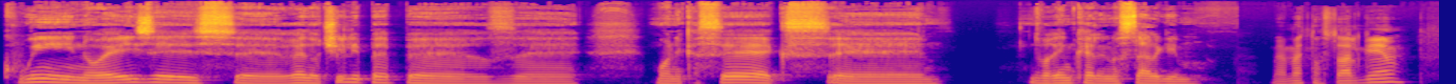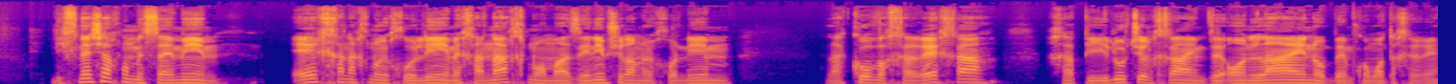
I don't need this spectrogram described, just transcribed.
קווין, אוייזס, רד או צ'ילי פפרס, מוניקה סקס, דברים כאלה נוסטלגיים. באמת נוסטלגיים. לפני שאנחנו מסיימים, איך אנחנו יכולים, איך אנחנו המאזינים שלנו יכולים לעקוב אחריך, אחרי הפעילות שלך, אם זה אונליין או במקומות אחרים.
